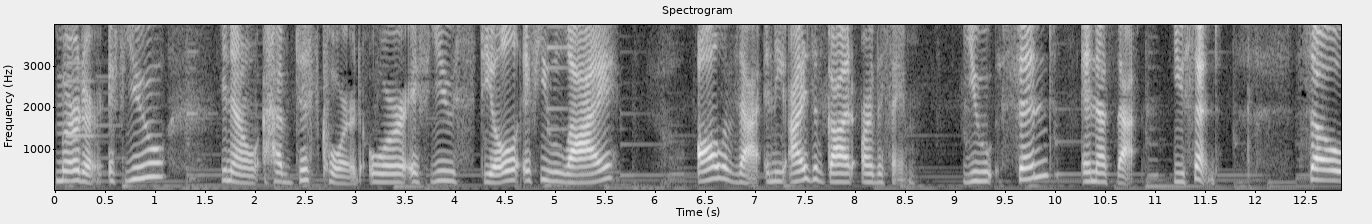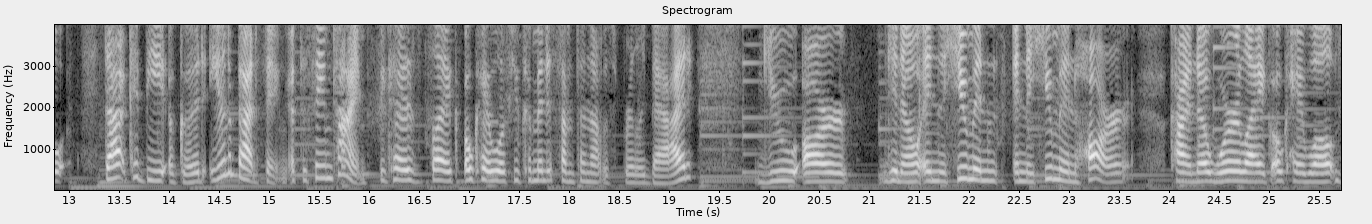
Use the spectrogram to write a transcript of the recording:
murder, if you, you know, have discord, or if you steal, if you lie, all of that in the eyes of God are the same. You sinned, and that's that. You sinned. So that could be a good and a bad thing at the same time because it's like, okay, well, if you committed something that was really bad, you are, you know, in the human in the human heart, kind of we're like, okay, well,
